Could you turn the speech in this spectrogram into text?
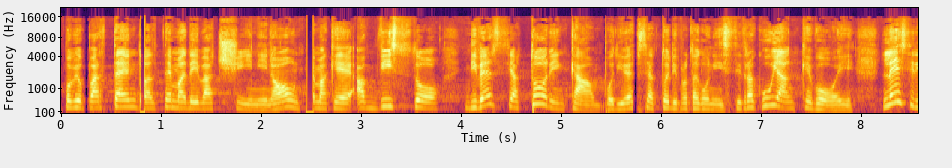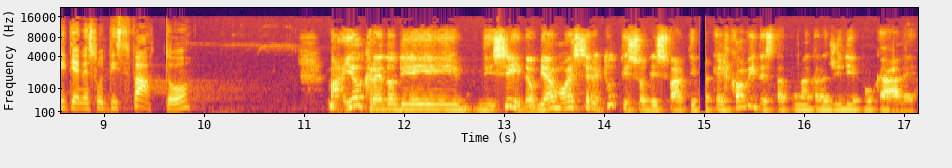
proprio partendo dal tema dei vaccini, no? un tema che ha visto diversi attori in campo, diversi attori protagonisti, tra cui anche voi. Lei si ritiene soddisfatto? Ma io credo di, di sì, dobbiamo essere tutti soddisfatti perché il Covid è stata una tragedia epocale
